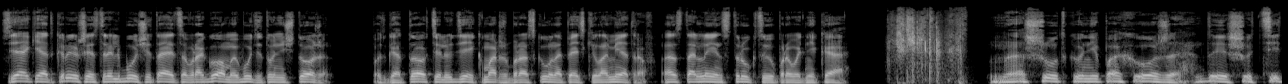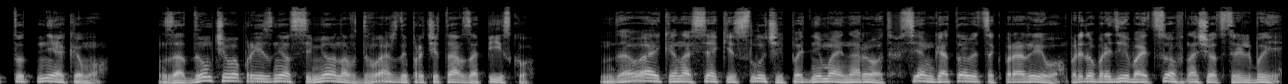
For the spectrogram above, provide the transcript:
Всякий, открывший стрельбу, считается врагом и будет уничтожен. Подготовьте людей к марш-броску на 5 километров. Остальные инструкции у проводника. «На шутку не похоже, да и шутить тут некому», задумчиво произнес Семенов, дважды прочитав записку. «Давай-ка на всякий случай поднимай народ, всем готовиться к прорыву, предупреди бойцов насчет стрельбы.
